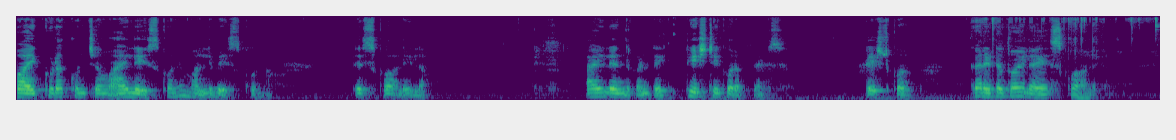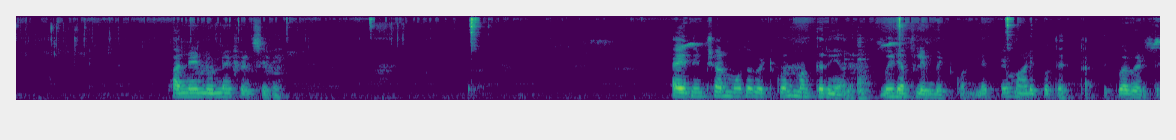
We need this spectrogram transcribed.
వాయికి కూడా కొంచెం ఆయిల్ వేసుకొని మళ్ళీ వేసుకున్నా. వేసుకోవాలి ఇలా. ఆయిల్ ఎందుకంటే టేస్టీ కొరకు ఫ్రెండ్స్. టేస్ట్ కొరకు గరిటతో ఇలా వేసుకోవాలి. పన్నెండు ఉన్నాయి ఫ్రెండ్స్ ఇవి. ఐదు నిమిషాలు మూత పెట్టుకొని మగ్గనియాలి. మీడియం ఫ్లేమ్ పెట్టుకొని. లేకపోతే మాడిపోతే ఎక్కువ పెడితే.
